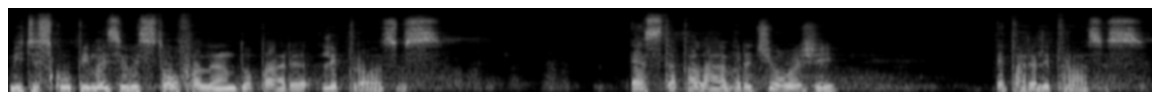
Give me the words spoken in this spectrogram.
me desculpe, mas eu estou falando para leprosos. Esta palavra de hoje é para leprosos.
